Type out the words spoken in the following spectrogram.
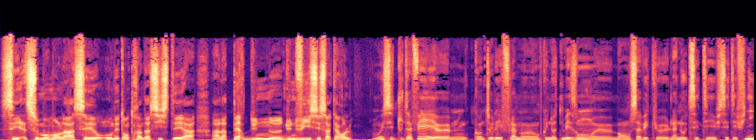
c'est ce moment-là, c'est on est en train d'assister à, la perte d'une vie, c'est ça, Carole? Oui, c'est tout à fait. Euh, quand les flammes ont pris notre maison, bon, on savait que la nôtre c'était c'était fini.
